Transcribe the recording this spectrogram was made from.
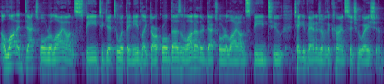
a lot of decks will rely on speed to get to what they need, like Dark World does, and a lot of other decks will rely on speed to take advantage of the current situation.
